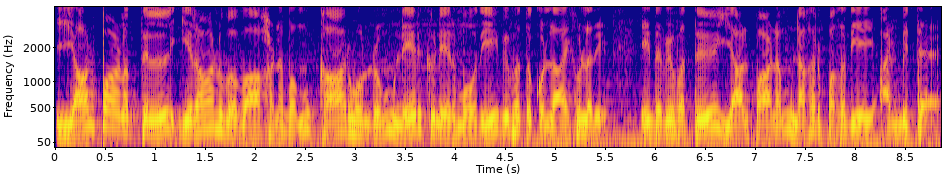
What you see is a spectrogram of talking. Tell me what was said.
யாழ்ப்பாணத்தில் இராணுவ வாகனமும் கார் ஒன்றும் நேருக்கு நேர் மோதி விபத்துக்குள்ளாகியுள்ளது. இந்த விபத்து யாழ்ப்பாணம் நகர் பகுதியை அண்மித்த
